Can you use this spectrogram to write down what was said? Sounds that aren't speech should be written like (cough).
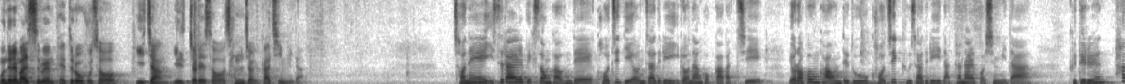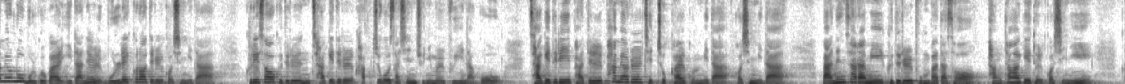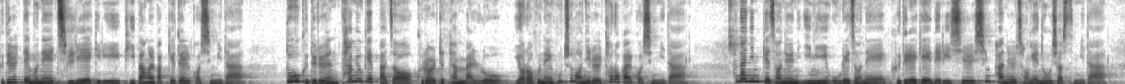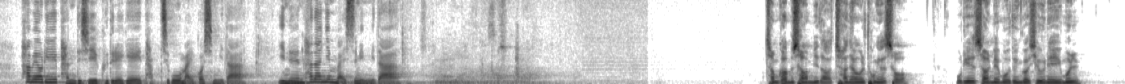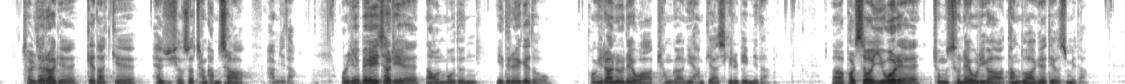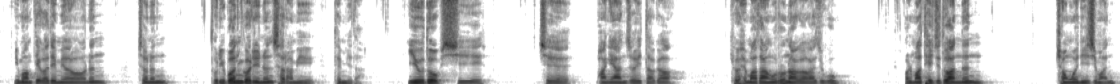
오늘의 말씀은 베드로 후서 2장 1절에서 3절까지입니다. 전에 이스라엘 백성 가운데 거짓 예언자들이 일어난 것과 같이 여러분 가운데도 거짓 교사들이 나타날 것입니다. 그들은 파멸로 몰고 갈 이단을 몰래 끌어들일 것입니다. 그래서 그들은 자기들을 값주고 사신 주님을 부인하고 자기들이 받을 파멸을 재촉할 겁니다. 것입니다. 많은 사람이 그들을 본받아서 방탕하게 될 것이니 그들 때문에 진리의 길이 비방을 받게 될 것입니다. 또 그들은 탐욕에 빠져 그럴듯한 말로 여러분의 호주머니를 털어갈 것입니다. 하나님께서는 이미 오래전에 그들에게 내리실 심판을 정해 놓으셨습니다. 파멸이 반드시 그들에게 닥치고 말 것입니다. 이는 하나님 말씀입니다. 참 감사합니다. 찬양을 통해서 우리의 삶의 모든 것이 은혜임을 절절하게 깨닫게 해주셔서 참 감사합니다. 오늘 예배의 자리에 나온 모든 이들에게도 동일한 은혜와 평강이 함께 하시기를 빕니다. 아, 벌써 2월의 중순에 우리가 당도하게 되었습니다. 이맘때가 되면은 저는 두리번거리는 사람이 됩니다. 이유도 없이 제 방에 앉아 있다가 교회 마당으로 나가 가지고 얼마 되지도 않는 정원이지만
